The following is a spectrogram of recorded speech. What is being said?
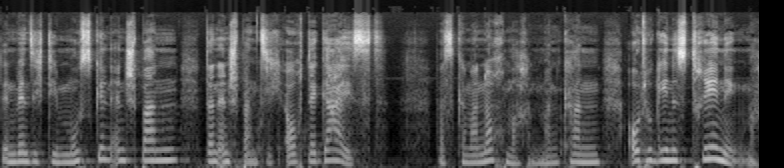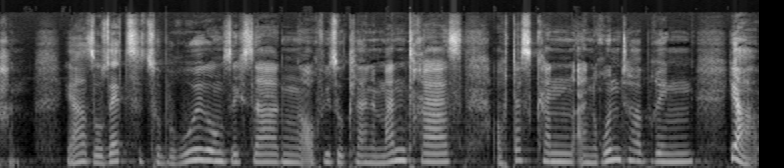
denn wenn sich die Muskeln entspannen, dann entspannt sich auch der Geist. Was kann man noch machen? Man kann autogenes Training machen. Ja, so Sätze zur Beruhigung sich sagen, auch wie so kleine Mantras. Auch das kann einen runterbringen. Ja,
